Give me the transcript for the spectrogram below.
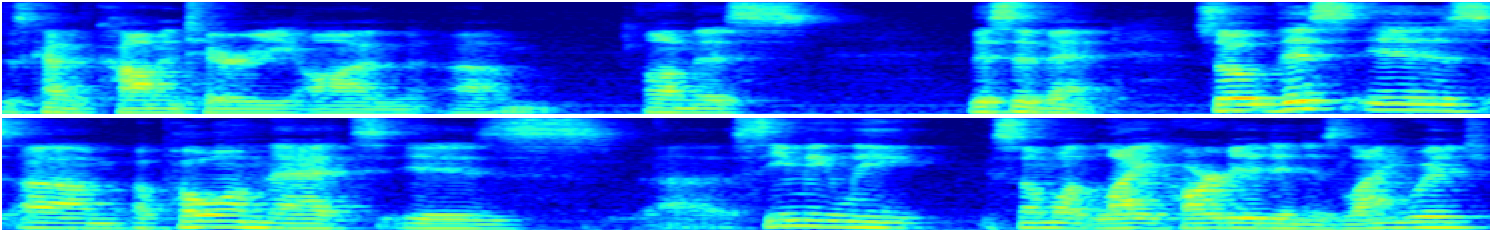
this kind of commentary on um, on this this event. So this is um, a poem that is uh, seemingly somewhat light-hearted in his language,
